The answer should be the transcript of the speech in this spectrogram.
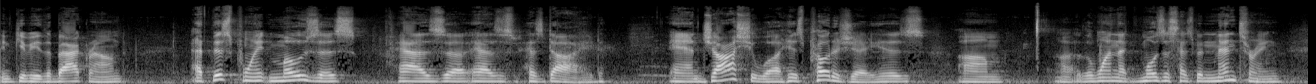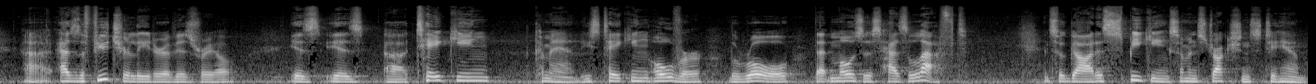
and give you the background. At this point, Moses has, uh, has, has died, and Joshua, his protege, his, um, uh, the one that Moses has been mentoring uh, as the future leader of Israel, is, is uh, taking command. He's taking over the role that Moses has left. And so God is speaking some instructions to him.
